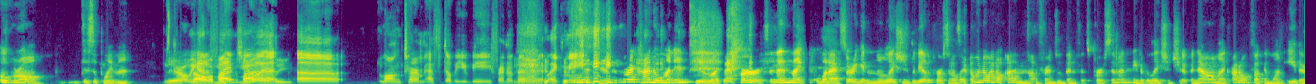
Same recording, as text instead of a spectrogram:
overall disappointment. Yeah. Girl, we No, gotta my- find you my a, only- a long-term FWB friend of benefit like me. Yeah, man, that's what I kind of went into like at first, and then like when I started getting in a relationship with the other person, I was like, oh no, I don't. I'm not a friends with benefits person. I need a relationship, and now I'm like, I don't fucking want either.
